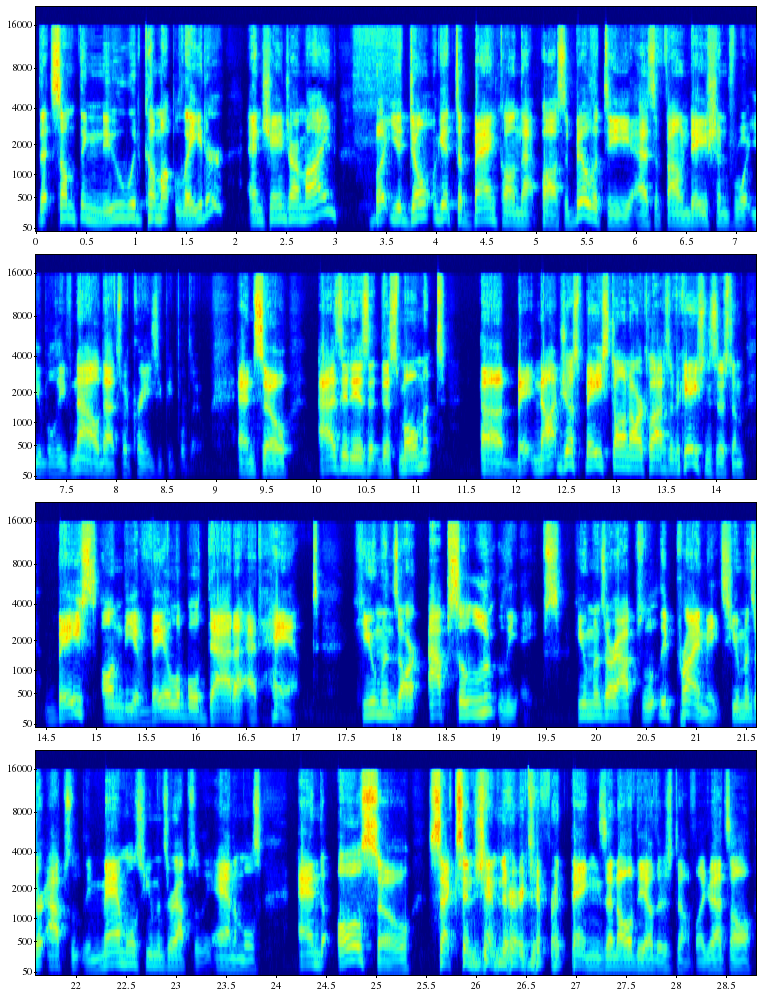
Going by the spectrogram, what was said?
that something new would come up later and change our mind, but you don't get to bank on that possibility as a foundation for what you believe now. That's what crazy people do. And so, as it is at this moment, uh, ba- not just based on our classification system, based on the available data at hand, humans are absolutely apes. Humans are absolutely primates. Humans are absolutely mammals. Humans are absolutely animals and also sex and gender are different things and all the other stuff. Like that's all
